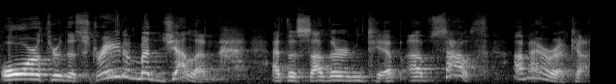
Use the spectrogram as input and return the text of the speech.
or through the Strait of Magellan at the southern tip of South America.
